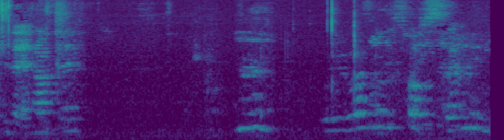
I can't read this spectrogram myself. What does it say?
today, half day. Supposed to send me.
